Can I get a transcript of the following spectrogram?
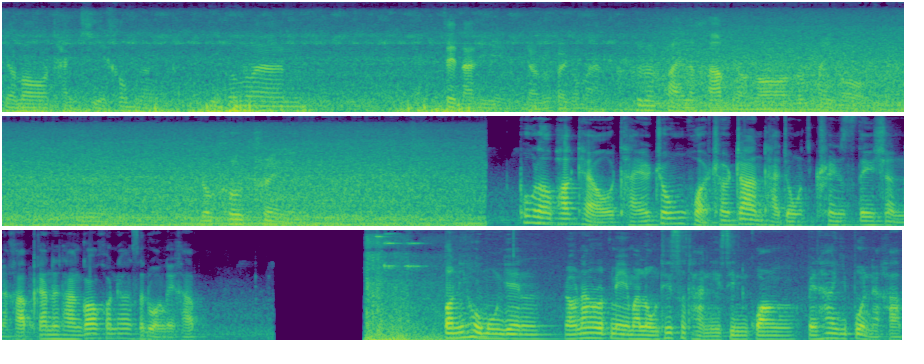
เดี๋ยวรอไถเขียเข้าเมืองอีกประมาณเจ็ดนาทีเดี๋ยวรถไฟก็มาครับขึ้นรถไฟแล้วครับ เดี๋ยวรอรถไฟออกนี่ local train พวกเราพักแถวไถจงหัวเชอร์จ้านไถจง train station นะครับ การเดินทางก็ค่อนข้างสะดวกเลยครับ ตอนนี้6โมงเย็นเรานั่งรถเมล์มาลงที่สถานีซินกวางเป็นห้างญี่ปุ่นนะครับ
